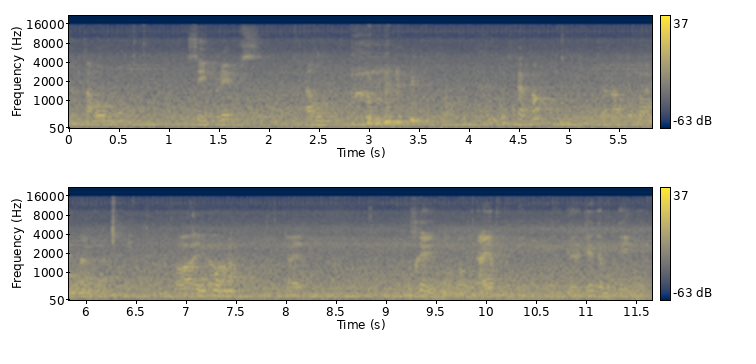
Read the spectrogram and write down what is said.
Yung tahong, no? Sea grapes. Tahong. Sarap. Sarap ito ang nangga. Oh, ito. Ipon na. Guys. Tapos Inayap mo. Virgin ka magtingog.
